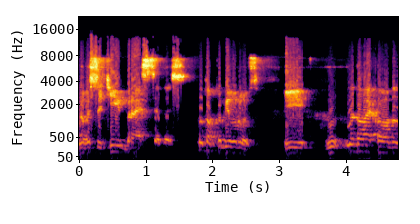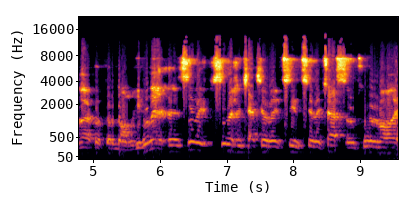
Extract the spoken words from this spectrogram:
на висоті Брестя десь, ну тобто Білорусь. І недалеко недалеко кордону. І вони е, ціле, ціле життя, цілий, цілий, цілий час обслуговували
